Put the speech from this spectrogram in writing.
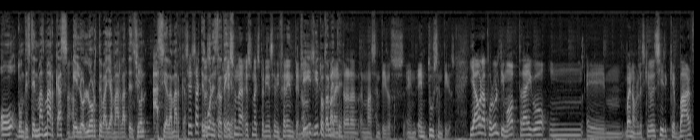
o donde estén más marcas, Ajá. el olor te va a llamar la atención hacia la marca. Sí, exacto. Es buena estrategia. Es una, es una experiencia diferente, ¿no? Sí, sí, totalmente. Para entrar a más sentidos, en, en tus sentidos. Y ahora, por último, traigo un... eh, bueno, les quiero decir que Barth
